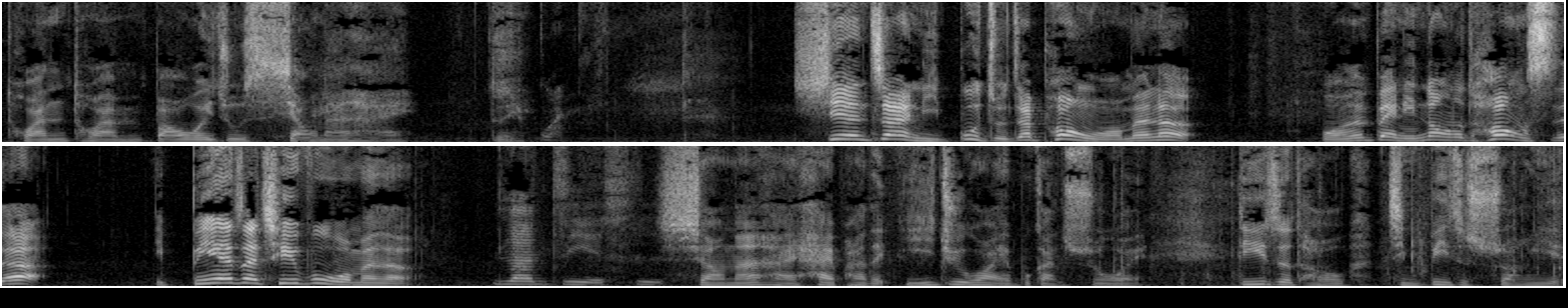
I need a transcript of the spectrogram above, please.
团团包围住小男孩，对。现在你不准再碰我们了，我们被你弄得痛死了，你别再欺负我们了。篮子也是。小男孩害怕的一句话也不敢说，哎，低着头，紧闭着双眼。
